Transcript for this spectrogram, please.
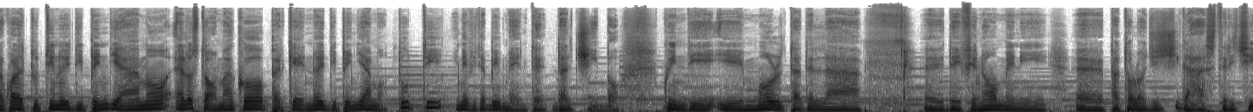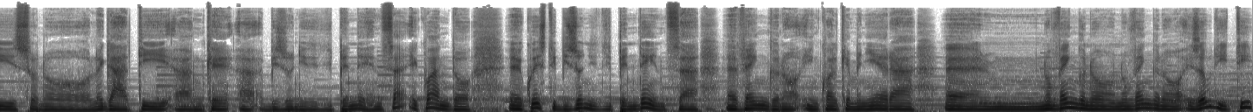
dalla quale tutti noi dipendiamo è lo stomaco perché noi dipendiamo tutti inevitabilmente dal cibo. Quindi della, eh, dei fenomeni eh, patologici gastrici sono legati anche a bisogni di dipendenza e quando eh, questi bisogni di dipendenza eh, vengono in qualche maniera ehm, non vengono, non, vengono, esauditi,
